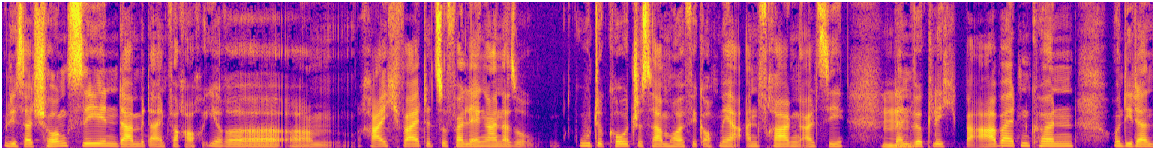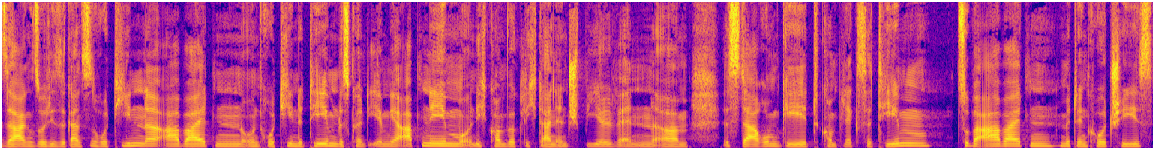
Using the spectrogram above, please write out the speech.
und die es als Chance sehen, damit einfach auch ihre ähm, Reichweite zu verlängern. Also gute Coaches haben häufig auch mehr Anfragen, als sie mhm. dann wirklich bearbeiten können und die dann sagen, so diese ganzen Routinearbeiten und Routine-Themen, das könnt ihr mir abnehmen und ich komme wirklich dann ins Spiel, wenn ähm, es darum geht, komplexe Themen zu bearbeiten mit den Coaches.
